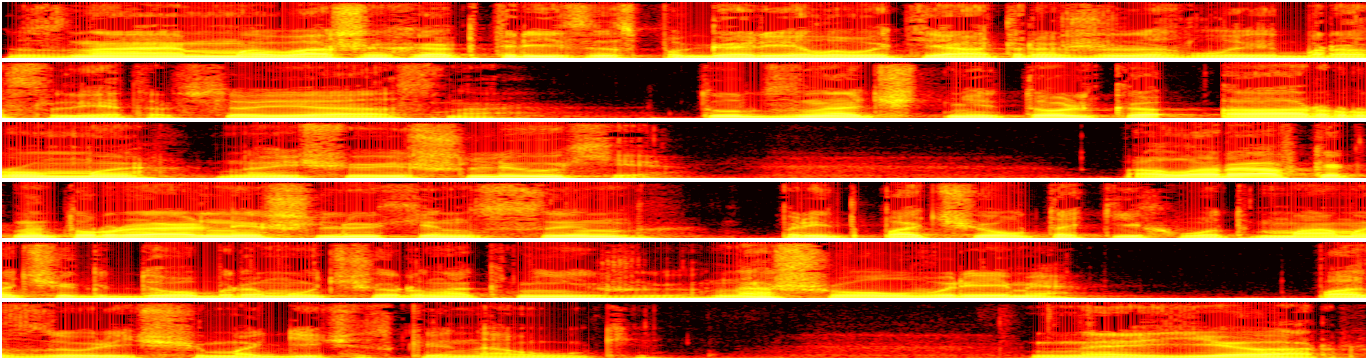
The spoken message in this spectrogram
Знаем мы ваших актрис из погорелого театра жезла и браслета, все ясно. Тут, значит, не только аррумы, но еще и шлюхи. А Лараф, как натуральный шлюхин сын, предпочел таких вот мамочек доброму чернокнижию, нашел время позорище магической науки. Наяр,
